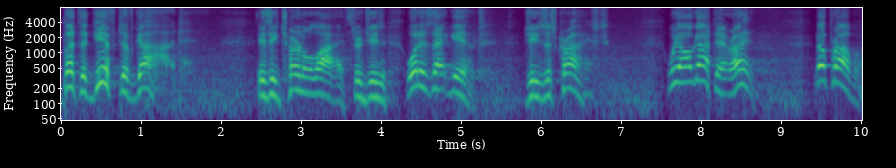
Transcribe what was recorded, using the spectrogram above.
But the gift of God is eternal life through Jesus. What is that gift? Jesus Christ. We all got that, right? No problem.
